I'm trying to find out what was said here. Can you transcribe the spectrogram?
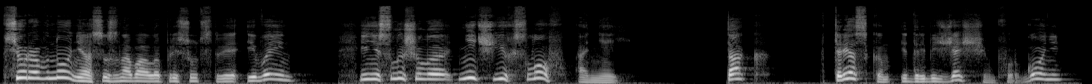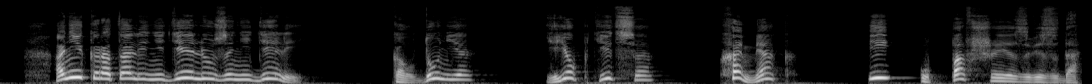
все равно не осознавала присутствия Ивейн и не слышала ничьих слов о ней. Так, в треском и дребезжащем фургоне, они коротали неделю за неделей. Колдунья — ее птица, хомяк и упавшая звезда.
